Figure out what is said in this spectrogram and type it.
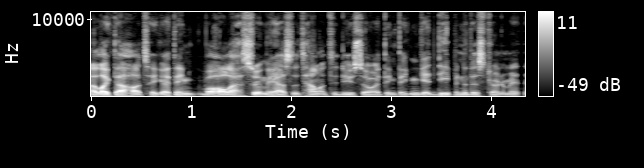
I like that hot take. I think Valhalla certainly has the talent to do so. I think they can get deep into this tournament.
